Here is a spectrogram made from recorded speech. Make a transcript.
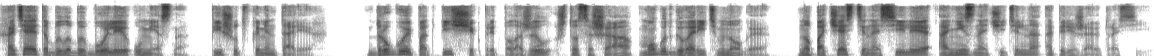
хотя это было бы более уместно, пишут в комментариях. Другой подписчик предположил, что США могут говорить многое, но по части насилия они значительно опережают Россию.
